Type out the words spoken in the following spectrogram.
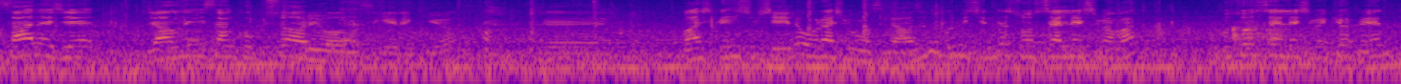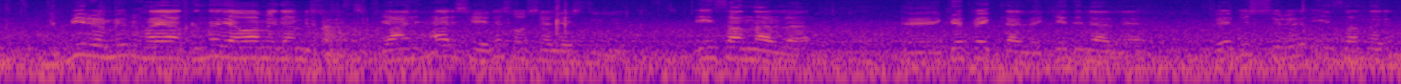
Sadece canlı insan kokusu arıyor olması gerekiyor. Ee, başka hiçbir şeyle uğraşmaması lazım. Bunun için de sosyalleşme var. Bu sosyalleşme köpeğin bir ömür hayatında devam eden bir süreç. Yani her şeyle sosyalleştiriliyor. İnsanlarla, e, köpeklerle, kedilerle ve bir sürü insanların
